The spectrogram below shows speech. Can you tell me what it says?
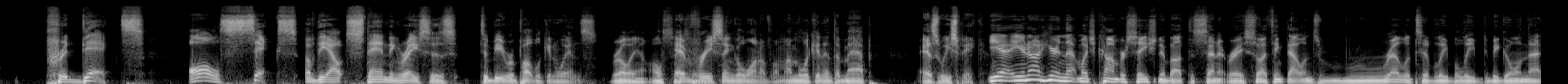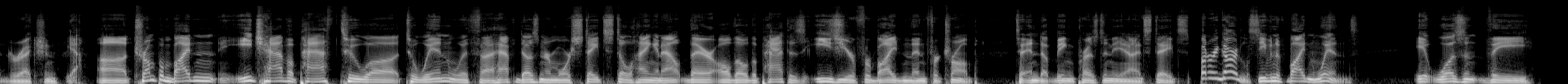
predicts all six of the outstanding races to be Republican wins. really, all six. Every single one of them. I'm looking at the map as we speak. Yeah, you're not hearing that much conversation about the Senate race, so I think that one's relatively believed to be going that direction. Yeah. Uh, Trump and Biden each have a path to uh, to win, with a half dozen or more states still hanging out there. Although the path is easier for Biden than for Trump to end up being president of the United States. But regardless, even if Biden wins, it wasn't the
